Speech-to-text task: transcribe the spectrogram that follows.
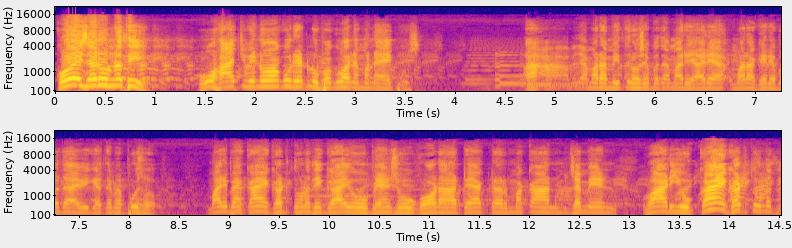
કોઈ જરૂર નથી. હું હાચવી ન શકું ને એટલું ભગવાને મને આપ્યું છે. આ આ બધા મારા મિત્રો છે, બધા મારી હારે મારા ઘરે બધા આવી ગયા. તમે પૂછો. મારી પાસે કાંઈ ઘટતું નથી. ગાયું, ભેંસું, ઘોડા, ટ્રેક્ટર, મકાન, જમીન વાડિયું કાંઈ ઘટતું નથી.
